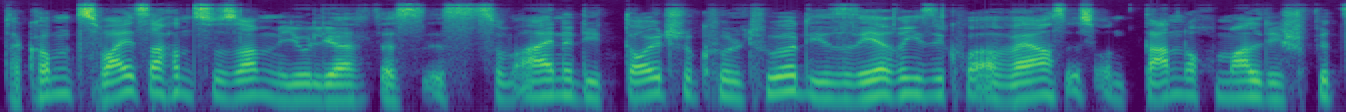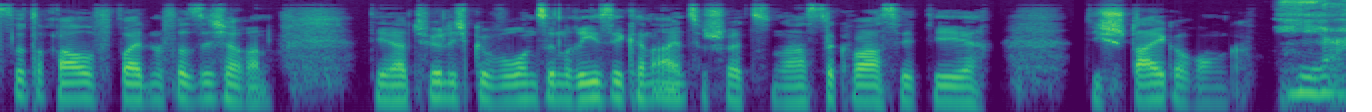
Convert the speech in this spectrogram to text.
Da kommen zwei Sachen zusammen, Julia. Das ist zum einen die deutsche Kultur, die sehr risikoavers ist und dann nochmal die Spitze drauf bei den Versicherern, die natürlich gewohnt sind, Risiken einzuschätzen. Da hast du quasi die, die Steigerung. Ja.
